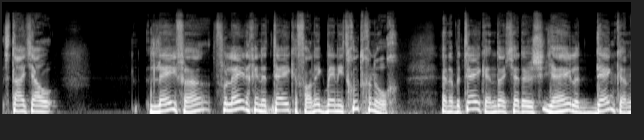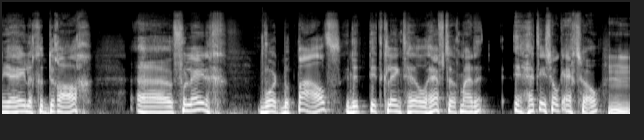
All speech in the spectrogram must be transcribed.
staat jouw leven volledig in het teken van ik ben niet goed genoeg. En dat betekent dat je dus je hele denken, je hele gedrag uh, volledig wordt bepaald. Dit, dit klinkt heel heftig, maar het is ook echt zo. Hm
